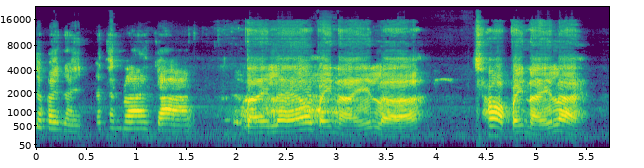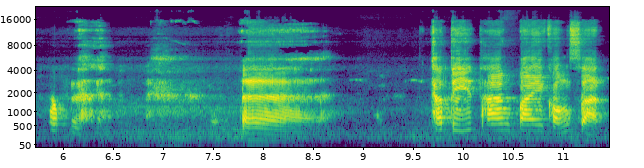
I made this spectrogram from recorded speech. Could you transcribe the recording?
จะไปไหนคะท่านพระอาจารย์ตายแล้วไปไหนเหรอชอบไปไหนล่ะครับอ่าคติทางไปของสัตว์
